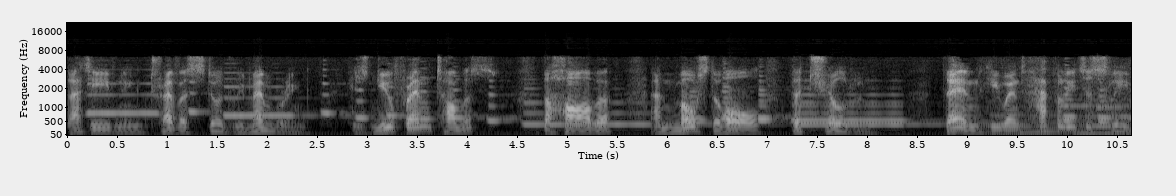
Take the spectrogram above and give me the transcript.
That evening, Trevor stood remembering his new friend Thomas, the harbour, and most of all, the children. Then he went happily to sleep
